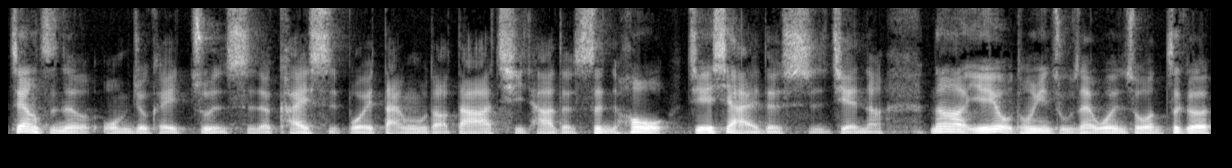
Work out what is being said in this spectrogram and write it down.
这样子呢，我们就可以准时的开始，不会耽误到大家其他的甚后接下来的时间呐、啊。那也有通勤族在问说，这个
